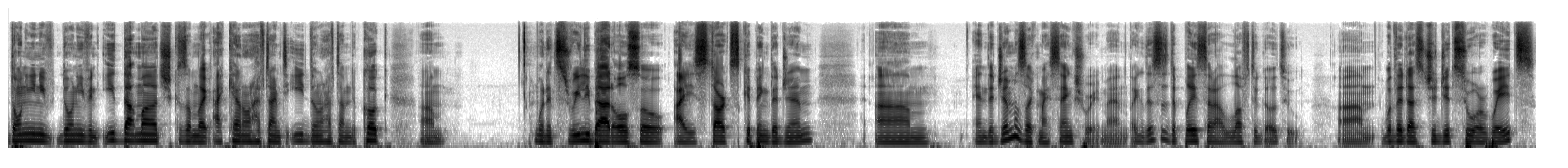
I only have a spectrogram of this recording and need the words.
don't even don't even eat that much because I'm like I cannot have time to eat. Don't have time to cook. Um, when it's really bad, also I start skipping the gym. Um, and the gym is like my sanctuary, man. Like this is the place that I love to go to um, whether that's jiu-jitsu or weights.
